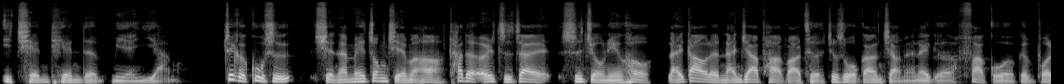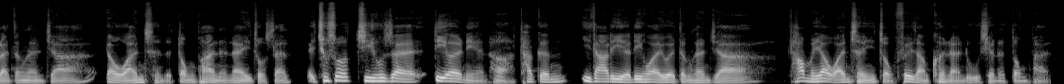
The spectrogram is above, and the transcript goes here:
一千天的绵羊。这个故事显然没终结嘛，哈，他的儿子在十九年后来到了南加帕尔巴特，就是我刚刚讲的那个法国跟波兰登山家要完成的东攀的那一座山，也就是说，几乎在第二年，哈，他跟意大利的另外一位登山家，他们要完成一种非常困难路线的东攀，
